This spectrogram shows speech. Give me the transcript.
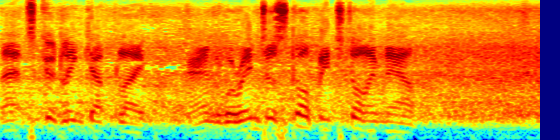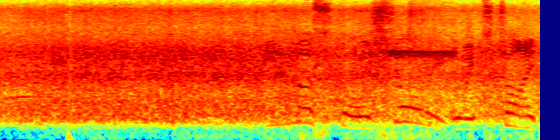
That's good link-up play. And we're into stoppage time now. He must score, surely. Oh, it's tight,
